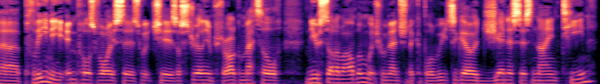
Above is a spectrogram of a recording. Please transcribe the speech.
Uh, Plini Impulse Voices, which is Australian prog metal, new Sodom album, which we mentioned a couple of weeks ago, Genesis 19,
